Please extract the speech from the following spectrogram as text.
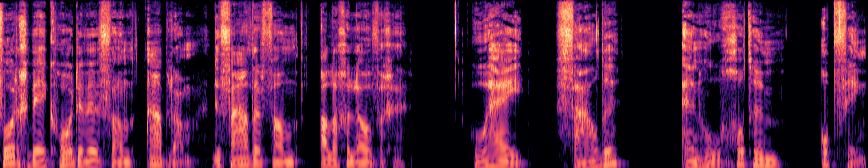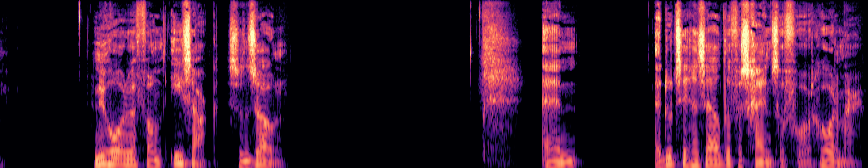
Vorige week hoorden we van Abraham, de vader van alle gelovigen, hoe hij faalde en hoe God hem opving. Nu horen we van Isaac, zijn zoon. En er doet zich eenzelfde verschijnsel voor, hoor maar.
